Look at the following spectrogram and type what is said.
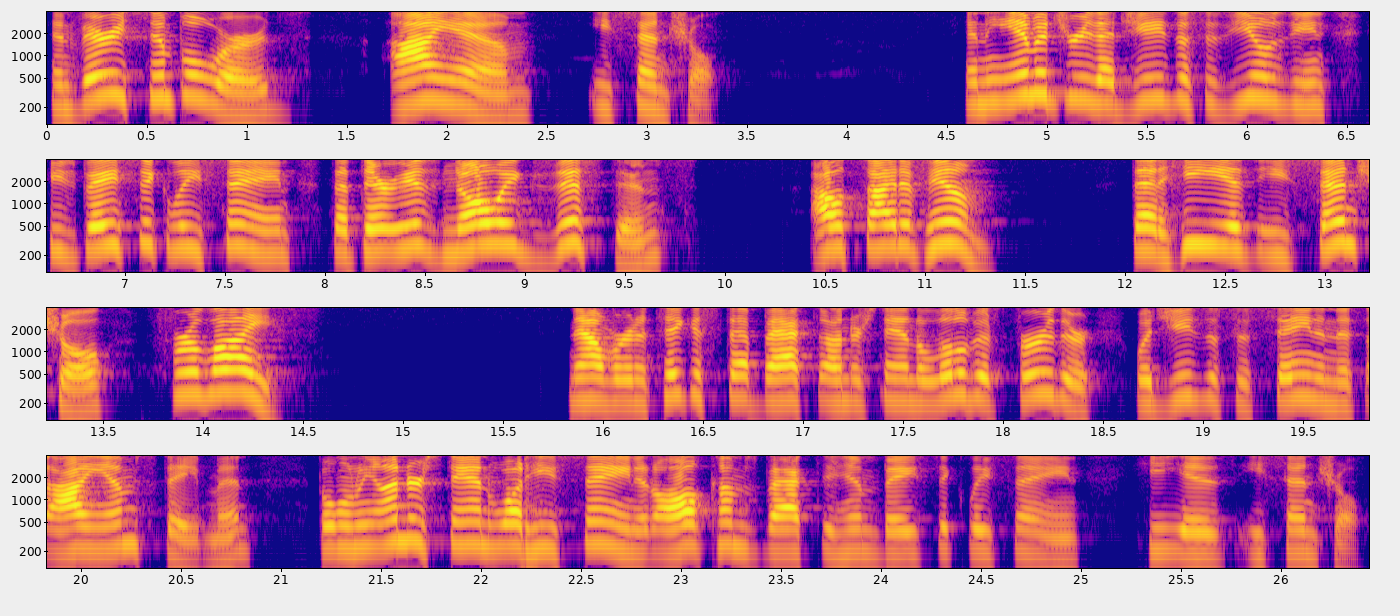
in very simple words, I am essential. In the imagery that Jesus is using, he's basically saying that there is no existence outside of him, that he is essential for life. Now, we're going to take a step back to understand a little bit further what Jesus is saying in this I am statement but when we understand what he's saying, it all comes back to him basically saying he is essential.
